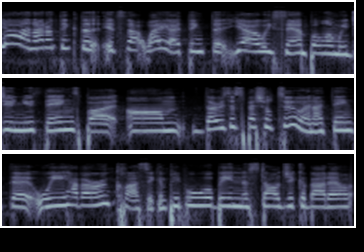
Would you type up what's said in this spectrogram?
Yeah, and I don't think that it's that way. I think that yeah, we sample and we do new things, but um, those are special too. And I think that we have our own classic, and people will be nostalgic about our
